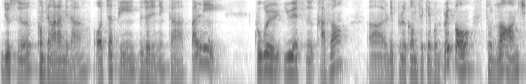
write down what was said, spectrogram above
뉴스 검색 안 합니다. 어차피 늦어지니까 빨리 구글 US 가서 어, 리플을 검색해 보면 Ripple to launch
